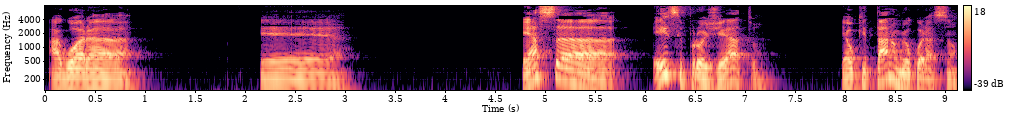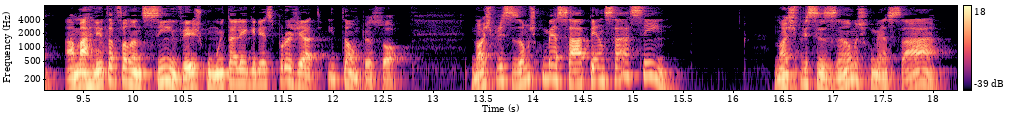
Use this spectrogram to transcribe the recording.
Agora, é... essa, esse projeto é o que está no meu coração. A Marli está falando, sim, vejo com muita alegria esse projeto. Então, pessoal, nós precisamos começar a pensar assim. Nós precisamos começar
